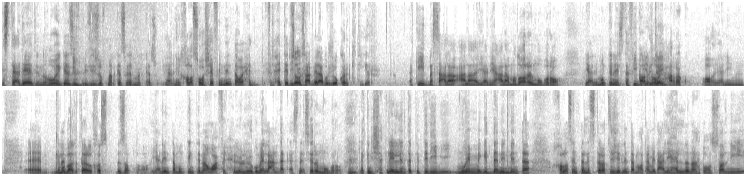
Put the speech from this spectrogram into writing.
استعداد إن هو يجازف بزيزو في مركز غير مركزه. يعني خلاص هو شايف إن أنت واحد في الحتة دي ساعات بيلعبوا جوكر كتير. أكيد بس على على يعني على مدار المباراة. يعني ممكن يستفيد آه، بيه إن هو. يحركه. آه يعني م- آه، كمباغتة للخصم. بالظبط آه يعني أنت ممكن تنوع في الحلول الهجومية اللي عندك أثناء سير المباراة. مم. لكن الشكل اللي أنت بتبتدي بيه مهم جدا إن أنت خلاص أنت الاستراتيجي اللي أنت معتمد عليها اللي أنا هتوصلني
